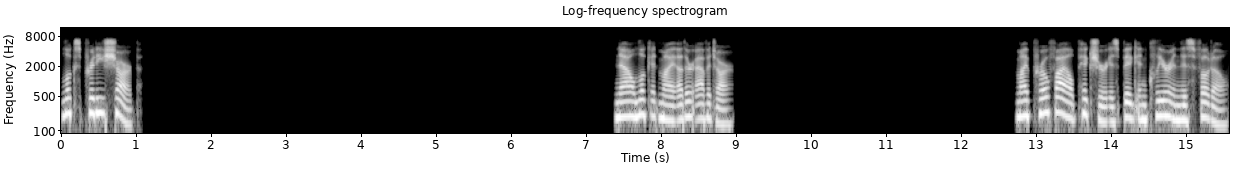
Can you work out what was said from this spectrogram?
Looks pretty sharp. Now look at my other avatar. My profile picture is big and clear in this photo.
